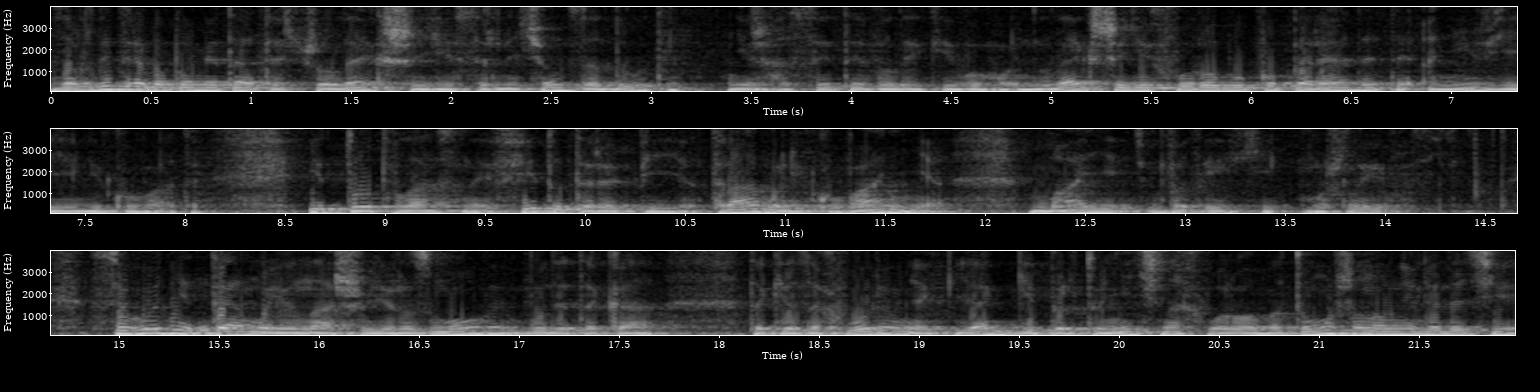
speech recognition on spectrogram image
Завжди треба пам'ятати, що легше є сирничок задути, ніж гасити великий вогонь. Легше є хворобу попередити, аніж її лікувати. І тут, власне, фітотерапія, траволікування мають великі можливості. Сьогодні темою нашої розмови буде така, таке захворювання, як гіпертонічна хвороба. Тому, шановні глядачі,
